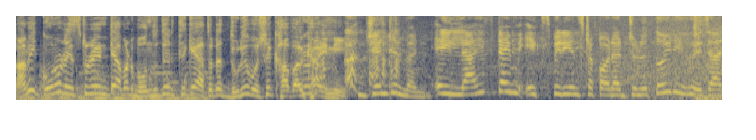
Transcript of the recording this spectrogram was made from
আমি কোন রেস্টুরেন্টে আমার বন্ধুদের থেকে এতটা দূরে বসে খাবার খাইনি। জেন্টলম্যান এই লাইফ টাইম এক্সপিরিয়েন্সটা করার জন্য তৈরি হয়ে যান।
